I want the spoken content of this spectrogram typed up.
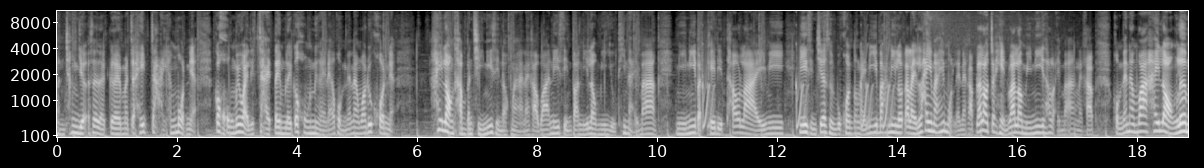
มันช่างเยอะซะเหลือเกิน มันจะให้จ่ายทั้งหมดเนี่ยก็คงไม่ไหวหรือจ่ายเต็มเลยก็คงเหนื่อยนะครับผมแนะนำว่าทุกคนเนี่ย ให้ลองทำบัญชีหนี้สินออกมานะครับว่าหนี้สินตอนนี้เรามีอยู่ที่ไหนบ้าง มีหนี้บัตรเครดิตเท่าไหร่ มีหนี้สินเชื่อส่วนบุคคลตรงไหนหนี้บ้านหนี้รถอะไรไล่มาให้หมดเลยนะครับแล้วเราจะเห็นว่าเรามีหนี้เท่าไหร่บ้างนะครับผมแนะนำว่าให้ลองเริ่ม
